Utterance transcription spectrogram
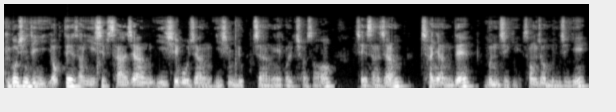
그것이 이제 역대상 24장, 25장, 26장에 걸쳐서 제사장, 찬양대, 문지기, 성전 문지기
